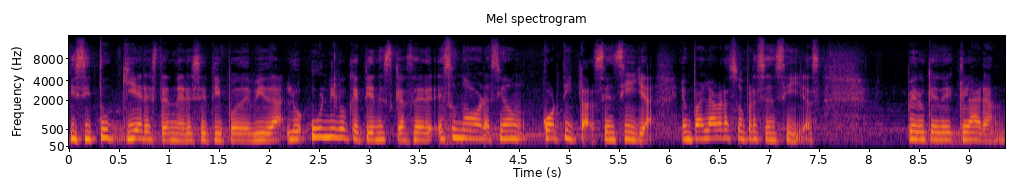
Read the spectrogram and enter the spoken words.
Y si tú quieres tener ese tipo de vida, lo único que tienes que hacer es una oración cortita, sencilla, en palabras súper sencillas, pero que declaran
